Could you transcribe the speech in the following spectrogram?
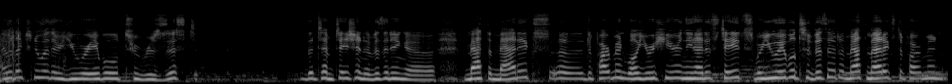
I would like to know whether you were able to resist the temptation of visiting a mathematics uh, department while you were here in the United States. Were you able to visit a mathematics department?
